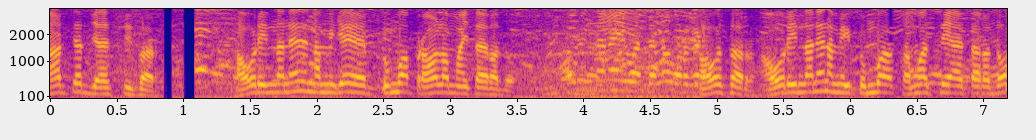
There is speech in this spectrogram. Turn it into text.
torture ಜಾಸ್ತಿ ಸರ್ ಅವರಿಂದನೇ ನಮಗೆ ತುಂಬಾ ಪ್ರಾಬ್ಲಮ್ ಆಯ್ತಾ ಇರೋದು. ಹೌದು ಸರ್ ಅವರಿಂದನೇ ನಮಗೆ ತುಂಬಾ ಸಮಸ್ಯೆ ಆಯ್ತಾ ಇರೋದು.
